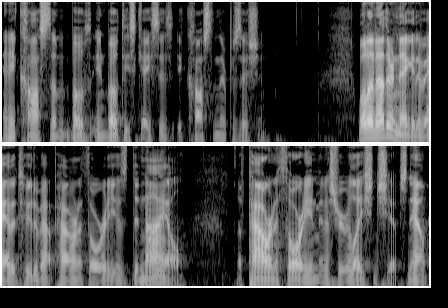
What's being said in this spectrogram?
And it cost them, both in both these cases, it cost them their position. Well, another negative attitude about power and authority is denial of power and authority in ministry relationships. Now,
